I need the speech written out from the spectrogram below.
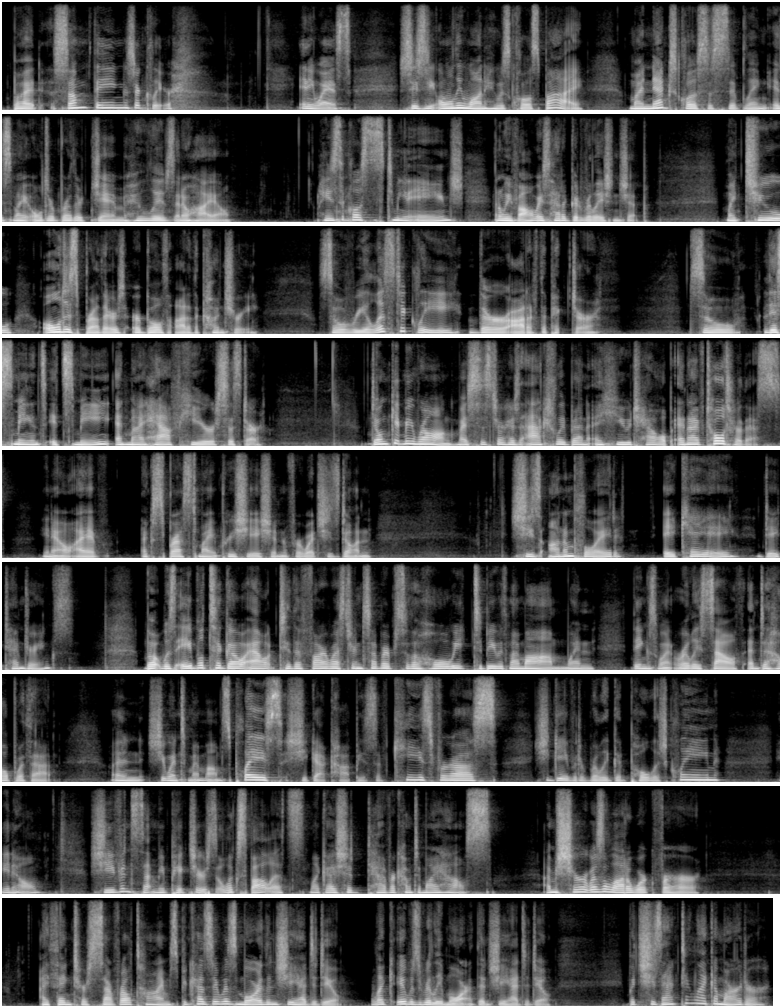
but some things are clear. Anyways, She's the only one who is close by. My next closest sibling is my older brother Jim, who lives in Ohio. He's the closest to me in age, and we've always had a good relationship. My two oldest brothers are both out of the country. So realistically, they're out of the picture. So this means it's me and my half here sister. Don't get me wrong, my sister has actually been a huge help, and I've told her this. You know, I have expressed my appreciation for what she's done. She's unemployed, aka daytime drinks, but was able to go out to the far western suburbs for the whole week to be with my mom when things went really south and to help with that. And she went to my mom's place. She got copies of keys for us. She gave it a really good Polish clean. You know, she even sent me pictures. It looks spotless. Like I should have her come to my house. I'm sure it was a lot of work for her. I thanked her several times because it was more than she had to do. Like it was really more than she had to do. But she's acting like a martyr,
